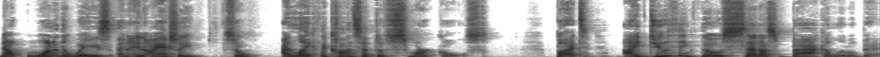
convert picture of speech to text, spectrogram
Now, one of the ways, and, and I actually, so I like the concept of SMART goals, but I do think those set us back a little bit.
